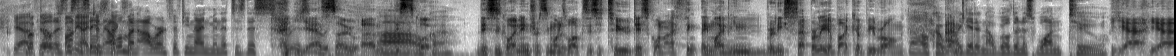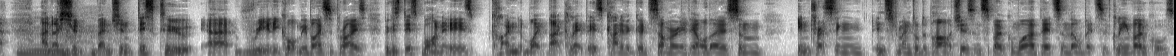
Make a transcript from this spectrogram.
Yeah, but Phil, Phil, it's is funny. this the same album? texted- An hour and fifty nine minutes? Is this? Is, yeah, we- so um, Ah, this is what. okay. This is quite an interesting one as well because it's a two disc one, and I think they might have been Hmm. released separately, but I could be wrong. Oh, okay, well I get it now. Wilderness one, two. Yeah, yeah. And I should mention, disc two uh, really caught me by surprise because disc one is kind of like that clip is kind of a good summary of it, although there's some interesting instrumental departures and spoken word bits and little bits of clean vocals.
